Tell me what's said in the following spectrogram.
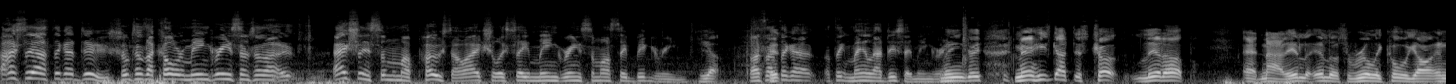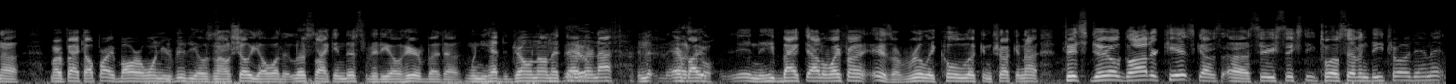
Actually, I think I do. Sometimes I call her Mean Green. Sometimes I. Actually, in some of my posts, I'll actually say Mean Green. Some I'll say Big Green. yeah. I, I It- think I, I think mainly I do say Mean Green. Mean Green. Man, he's got this truck lit up at night. It, it looks really cool, y'all. And uh, matter of fact, I'll probably borrow one of your videos and I'll show y'all what it looks like in this video here. But uh, when you had the drone on it the Yep. other night, and everybody, cool. and he backed out away from it, it is a really cool looking truck. And I, Fitzgerald glider kit's got a uh, Series 60 12.7 Detroit in it,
